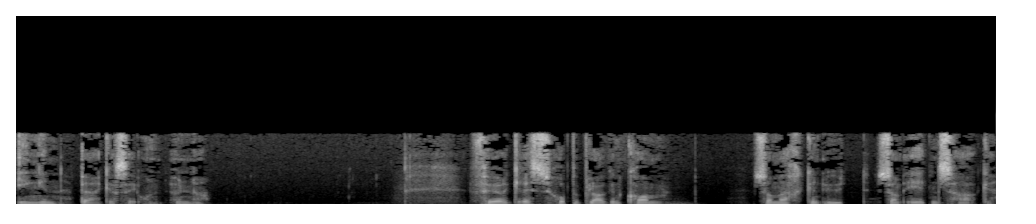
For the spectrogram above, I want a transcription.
Ingen berger seg unna. Før gresshoppeplagen kom, så marken ut som Edens hage.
